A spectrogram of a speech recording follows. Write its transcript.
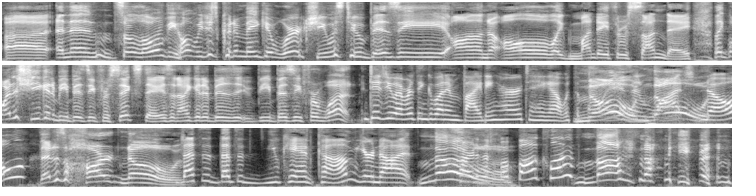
Uh, and then, so lo and behold, we just couldn't make it work. She was too busy on all like Monday through Sunday. Like, why does she get to be busy for six days and I get to busy, be busy for what? Did you ever think about inviting her to hang out with the No, boys and no. watch? No. That is a hard no. That's a that's a you can't come. You're not No. part of the football club. not, not even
